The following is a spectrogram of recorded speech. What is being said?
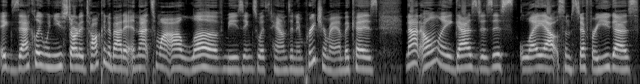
exactly when you started talking about it. And that's why I love Musings with Townsend and Preacher Man because not only, guys, does this lay out some stuff for you guys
